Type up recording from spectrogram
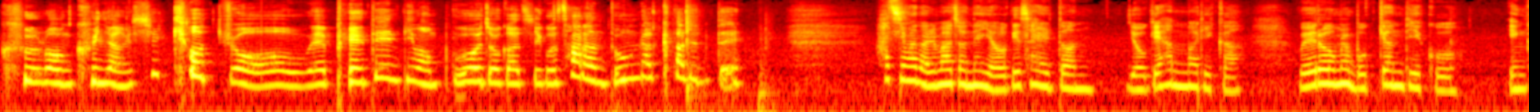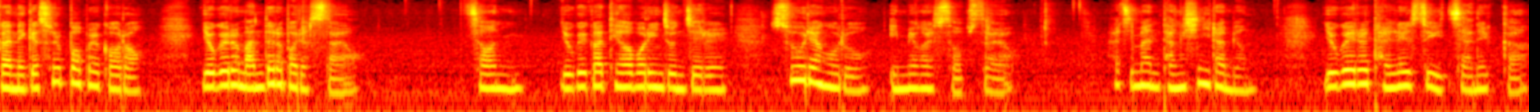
그럼 그냥 시켜줘. 왜 배드엔디만 부어줘가지고 사람 농락하는데. 하지만 얼마 전에 여기 살던 요괴 한 마리가 외로움을 못 견디고 인간에게 술법을 걸어 요괴를 만들어버렸어요. 전 요괴가 되어버린 존재를 수호령으로 임명할 수 없어요. 하지만 당신이라면 요괴를 달랠 수 있지 않을까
